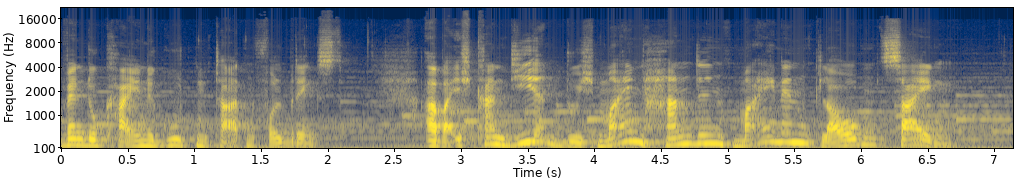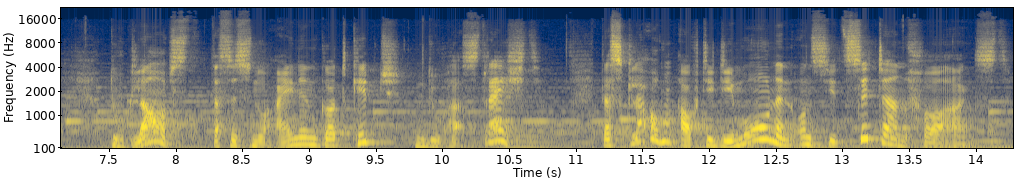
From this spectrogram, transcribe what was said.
wenn du keine guten Taten vollbringst. Aber ich kann dir durch mein Handeln meinen Glauben zeigen. Du glaubst, dass es nur einen Gott gibt? Du hast recht. Das glauben auch die Dämonen und sie zittern vor Angst.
